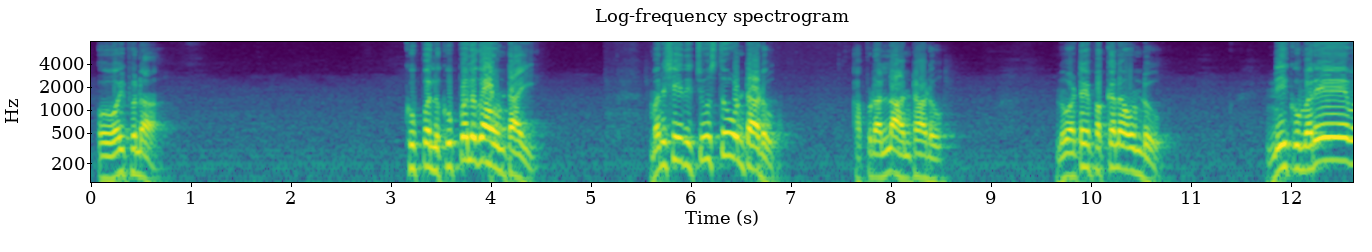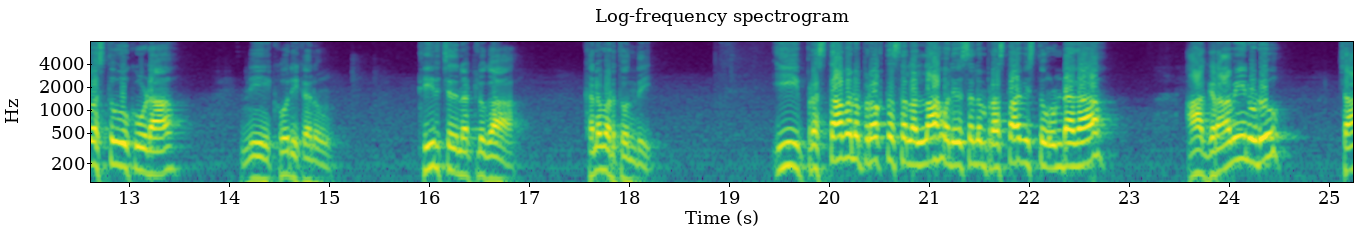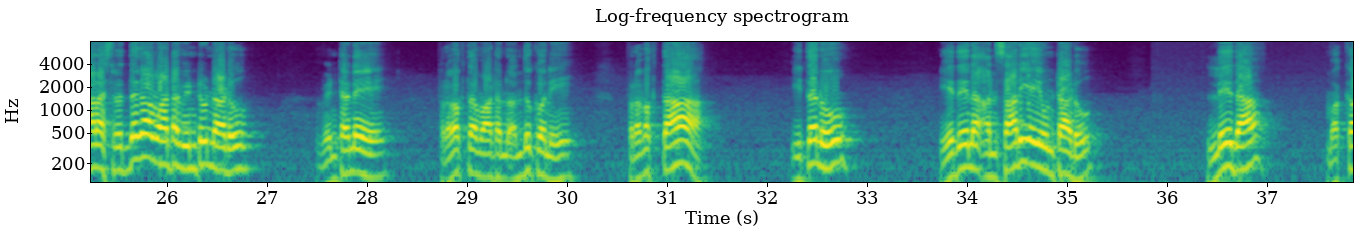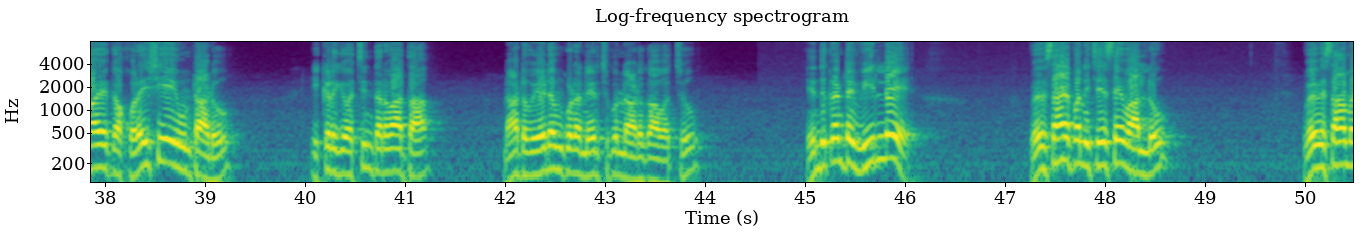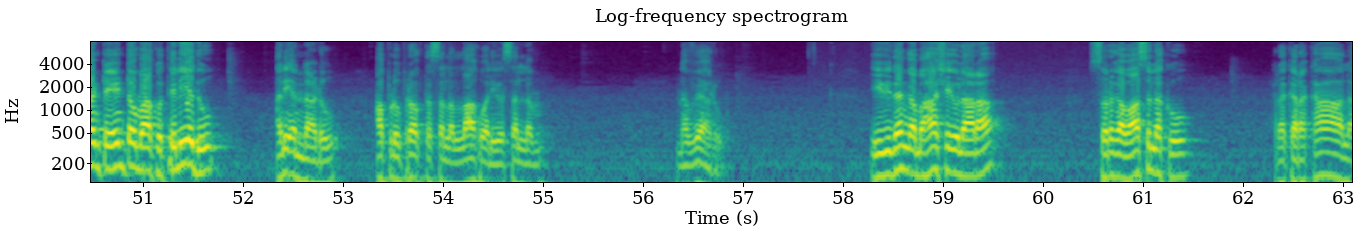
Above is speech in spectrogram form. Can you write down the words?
ఓ వైపున కుప్పలు కుప్పలుగా ఉంటాయి. మనిషి ఇది చూస్తూ ఉంటాడు. అప్పుడు అల్లా అంటాడు నువ్వు అటే పక్కన ఉండు. నీకు మరే వస్తువు కూడా నీ కోరికను తీర్చినట్లుగా కనబడుతుంది. ఈ ప్రస్తావన ప్రవక్త సల్లల్లాహు అలైహి ప్రస్తావిస్తూ ఉండగా ఆ గ్రామీణుడు చాలా శ్రద్ధగా మాట వింటున్నాడు. వెంటనే ప్రవక్త మాటను అందుకొని ప్రవక్త ఇతను ఏదైనా అన్సారీ అయి ఉంటాడు లేదా మక్కా యొక్క ఖురైషీ అయి ఉంటాడు ఇక్కడికి వచ్చిన తర్వాత నాటు వేయడం కూడా నేర్చుకున్నాడు కావచ్చు. ఎందుకంటే వీళ్ళే వ్యవసాయ పని చేసేవాళ్ళు వ్యవసాయం అంటే ఏంటో మాకు తెలియదు అని అన్నాడు. అప్పుడు ప్రవక్త సల్లల్లాహు అలీ వసల్లం నవ్వారు. ఈ విధంగా మహాశివులారా స్వర్గవాసులకు రకరకాల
